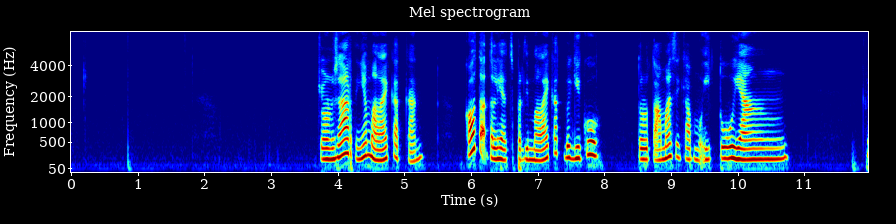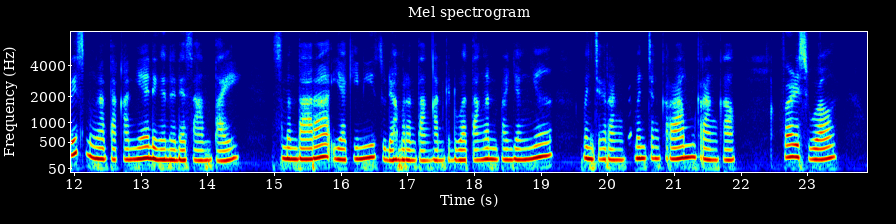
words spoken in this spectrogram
Chonsa artinya malaikat kan? Kau tak terlihat seperti malaikat bagiku, terutama sikapmu itu yang Chris mengatakannya dengan nada santai, sementara ia kini sudah merentangkan kedua tangan panjangnya mencengkeram, mencengkeram kerangka Ferris wheel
